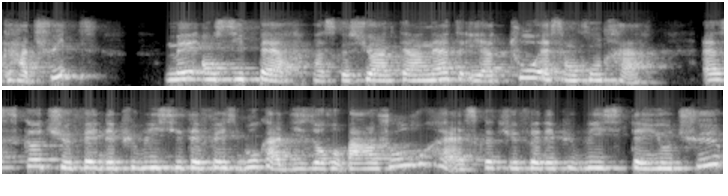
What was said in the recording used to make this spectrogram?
gratuites, mais on s'y perd parce que sur Internet, il y a tout et son contraire. Est-ce que tu fais des publicités Facebook à 10 euros par jour? Est-ce que tu fais des publicités YouTube?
